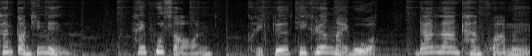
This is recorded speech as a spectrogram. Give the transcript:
ขั้นตอนที่ 1 ให้ผู้สอนคลิกเลือกที่เครื่องหมายบวก ด้านล่างทางขวามือ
